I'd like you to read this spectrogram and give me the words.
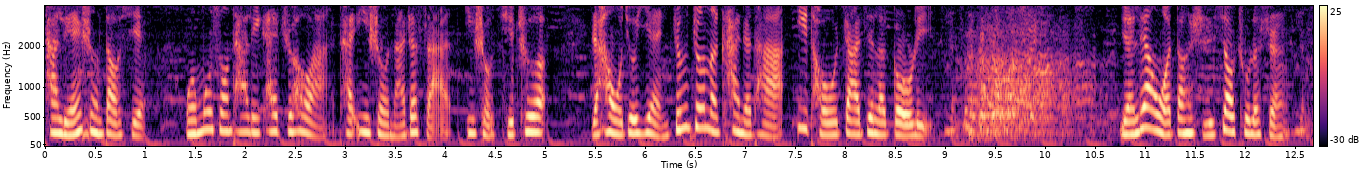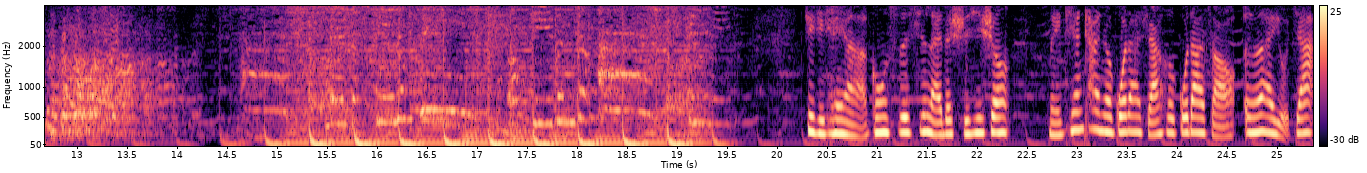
她连声道谢。我目送他离开之后啊，他一手拿着伞，一手骑车，然后我就眼睁睁地看着他一头扎进了沟里。原谅我当时笑出了声。这几天呀，公司新来的实习生。每天看着郭大侠和郭大嫂恩爱有加，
